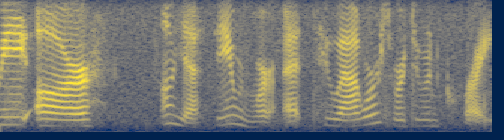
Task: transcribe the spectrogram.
we are. Oh yeah, see, we're at two hours, we're doing great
